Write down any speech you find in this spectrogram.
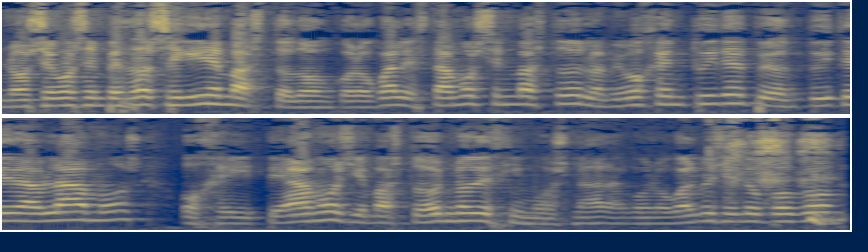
nos hemos empezado a seguir en Mastodon, con lo cual estamos en Mastodon lo mismo que en Twitter, pero en Twitter hablamos o hateamos y en Mastodon no decimos nada, con lo cual me siento un poco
